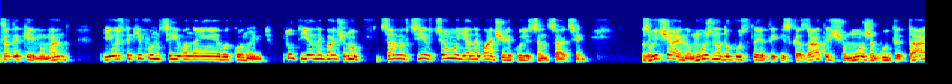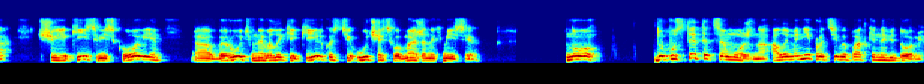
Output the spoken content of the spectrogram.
це такий момент. І ось такі функції вони виконують. Тут я не бачу. Ну саме в ці в цьому я не бачу якоїсь сенсації. Звичайно, можна допустити і сказати, що може бути так, що якісь військові беруть в невеликій кількості участь в обмежених місіях. Ну, допустити це можна, але мені про ці випадки невідомі.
